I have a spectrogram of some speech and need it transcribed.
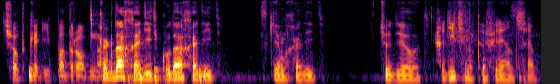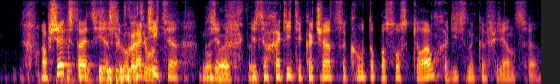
четко и подробно. Когда ходить, куда ходить, с кем ходить, что делать. Ходите на конференции. Вообще, кстати, если вы Кстати, вот- хотите... Ну подожди, да, кстати. если вы хотите качаться круто по софт-скиллам, ходите на конференции.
